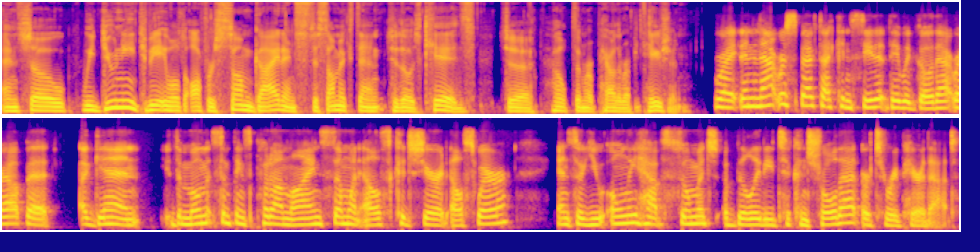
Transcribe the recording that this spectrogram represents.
And so we do need to be able to offer some guidance to some extent to those kids to help them repair their reputation. Right. And in that respect, I can see that they would go that route. But again, the moment something's put online, someone else could share it elsewhere. And so you only have so much ability to control that or to repair that.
